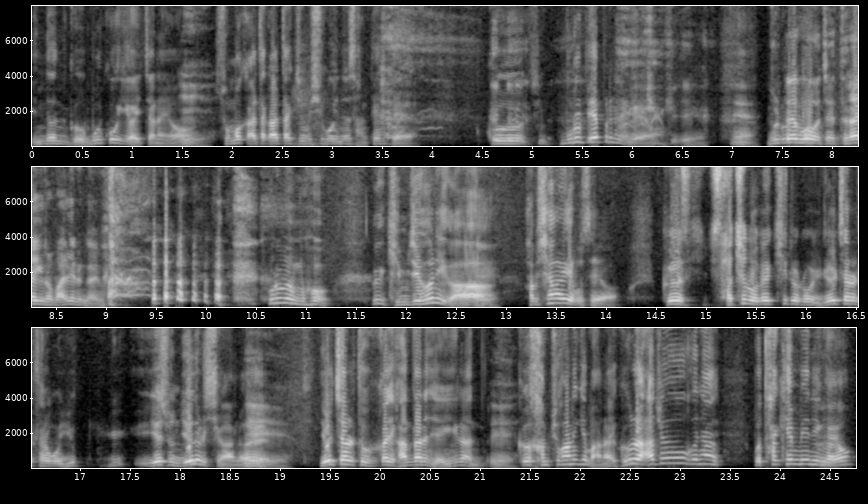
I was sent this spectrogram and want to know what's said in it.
있는 그 물고기가 있잖아요. 예. 수막 깔딱깔딱 지금 쉬고 있는 상태인데 그 물을 빼버리는 거예요. 예. 예. 물 빼고 저 드라이기로 말리는 거 아닙니까? 그러면 뭐 그 김정은이가 예. 한번 생각해 보세요. 그 4,500km를 열차를 타고 6, 68시간을 예, 예. 열차를 타고 끝까지 간다는 얘기는 예. 그 함축하는 게 많아요. 그걸 아주 그냥 뭐 타켓민인가요?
